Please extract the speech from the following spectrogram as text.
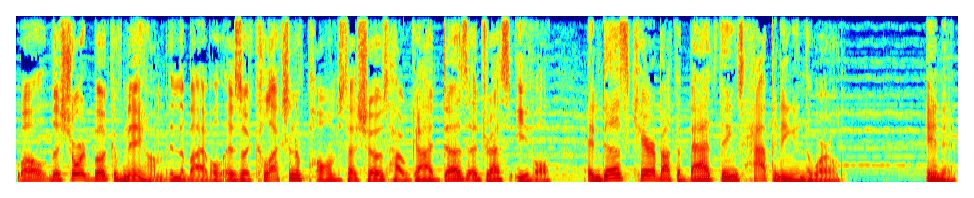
Well, the short book of Nahum in the Bible is a collection of poems that shows how God does address evil and does care about the bad things happening in the world. In it,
